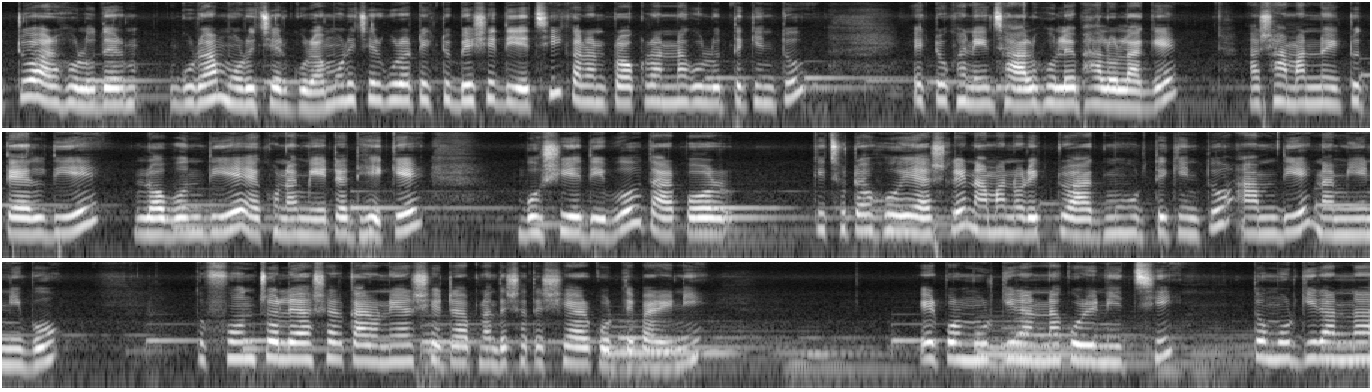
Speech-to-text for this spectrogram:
একটু আর হলুদের গুঁড়া, মরিচের গুঁড়া। মরিচের গুঁড়াটা একটু বেশি দিয়েছি কারণ টক রান্নাগুলোতে কিন্তু একটুখানি ঝাল হলে ভালো লাগে। আর সামান্য একটু তেল দিয়ে, লবণ দিয়ে এখন আমি এটা ঢেকে বসিয়ে দিব। তারপর কিছুটা হয়ে আসলে নামানোর একটু আগ মুহূর্তে কিন্তু আম দিয়ে নামিয়ে নিব। তো ফোন চলে আসার কারণে আর সেটা আপনাদের সাথে শেয়ার করতে পারিনি। এরপর মুরগি রান্না করে নিচ্ছি। তো মুরগি রান্না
